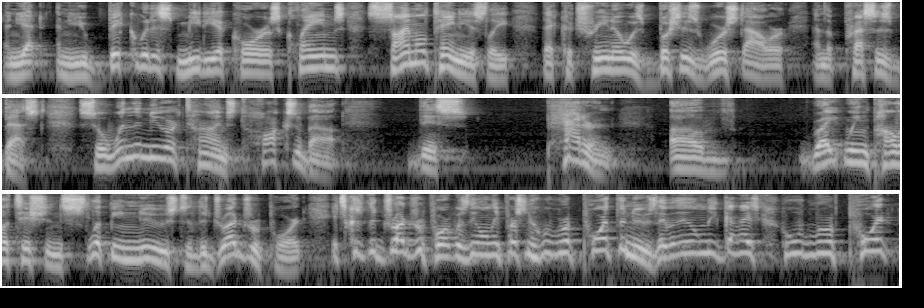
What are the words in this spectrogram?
and yet an ubiquitous media chorus claims simultaneously that Katrina was Bush's worst hour and the press's best. So when the New York Times talks about this pattern of right wing politicians slipping news to the Drudge Report, it's because the Drudge Report was the only person who would report the news. They were the only guys who would report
